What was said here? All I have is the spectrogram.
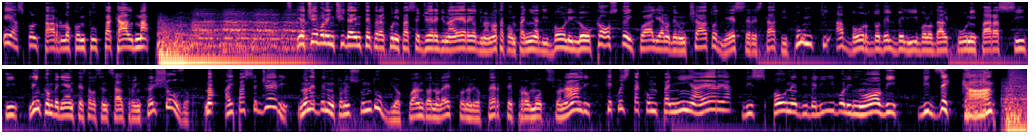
e ascoltarlo con tutta calma. Spiacevole incidente per alcuni passeggeri di un aereo di una nota compagnia di voli low cost, i quali hanno denunciato di essere stati punti a bordo del velivolo da alcuni parassiti. L'inconveniente è stato senz'altro increscioso, ma ai passeggeri non è venuto nessun dubbio quando hanno letto nelle offerte promozionali che questa compagnia aerea dispone di velivoli nuovi di zecca.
